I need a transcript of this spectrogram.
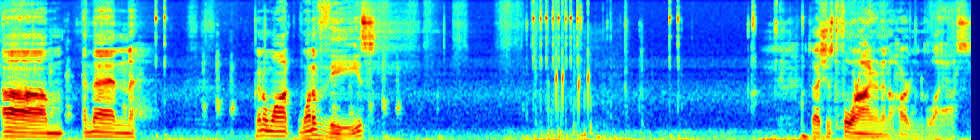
Um, and then I'm gonna want one of these. So that's just four iron and a hardened glass.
